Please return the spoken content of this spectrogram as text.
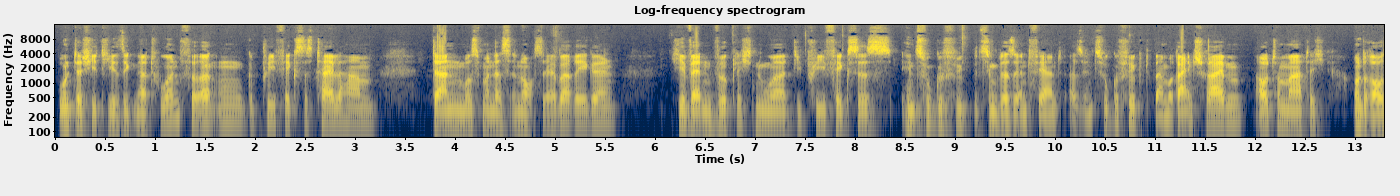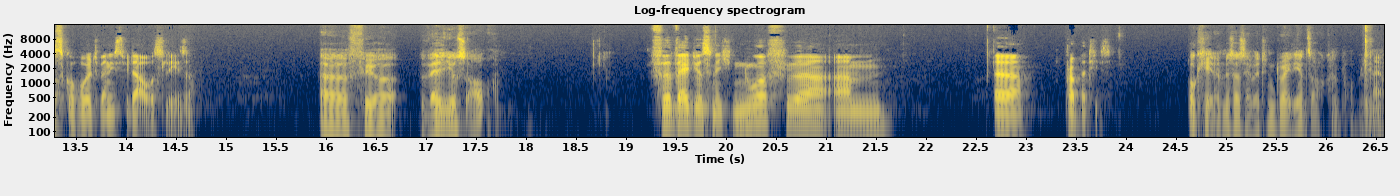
unterschiedliche Signaturen für irgendein geprefixtes Teil haben, dann muss man das noch selber regeln. Hier werden wirklich nur die Prefixes hinzugefügt bzw. entfernt. Also hinzugefügt beim Reinschreiben automatisch und rausgeholt, wenn ich es wieder auslese. Äh, für Values auch? Für Values nicht, nur für ähm, äh, Properties. Okay, dann ist das ja mit den Gradients auch kein Problem. Ja.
